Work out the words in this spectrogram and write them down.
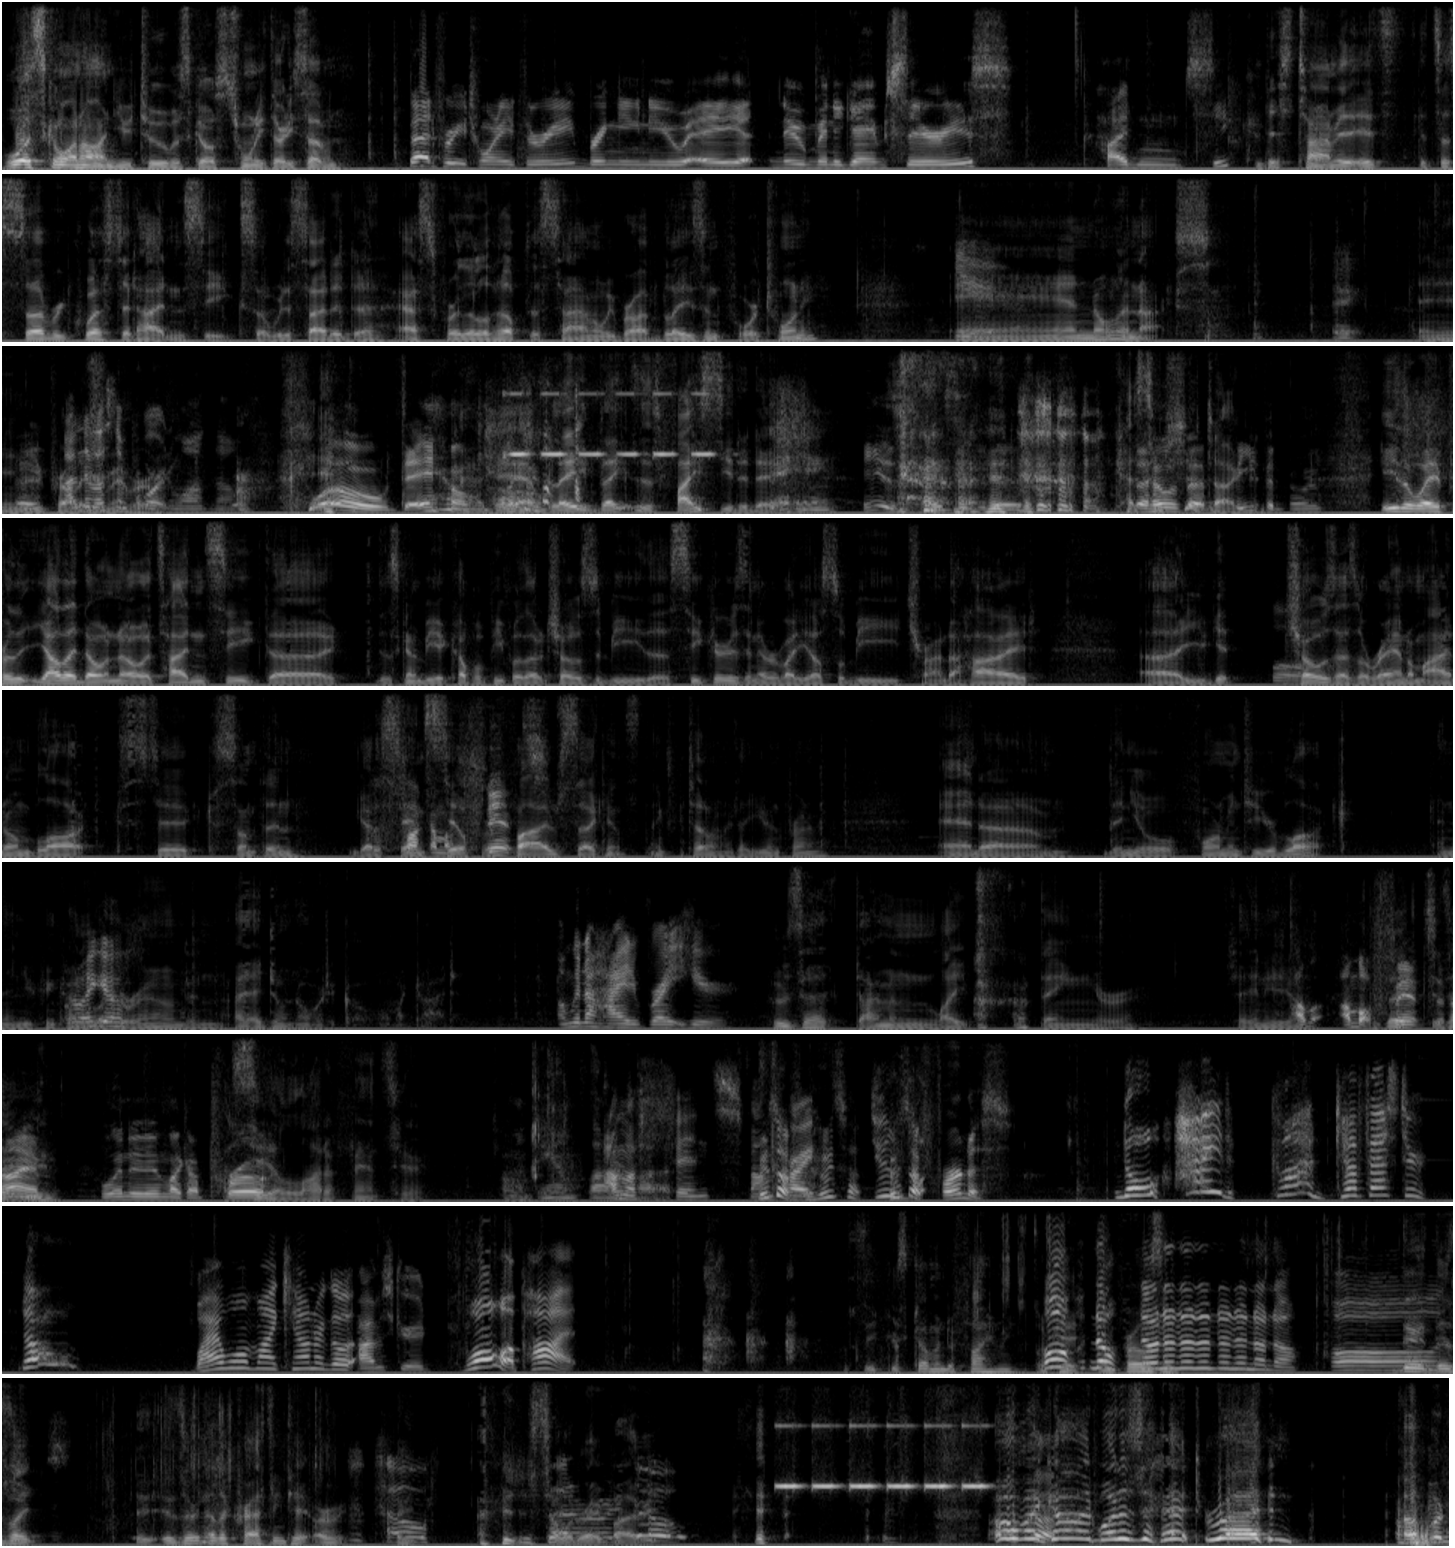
What's going on, YouTube? It's Ghost 2037. Bad for You 23, bringing you a new minigame series, Hide and Seek. This time, it's it's a sub-requested hide and seek, so we decided to ask for a little help this time, and we brought Blazing 420 and Nolan Knox. Hey. And Hey. you I'm the most remember. important one, though. Whoa, damn. God damn, Blaze, Blaze is feisty today. Dang. He is feisty today. Got What the some hell is shit that talking. beeping noise? Either way, for the, y'all that don't know, it's hide and seek. Uh, there's going to be a couple people that are chose to be the seekers, and everybody else will be trying to hide. Uh, you get Whoa. chose as a random item, block, stick, something. You got to stand Fuck, still for fence. five seconds. Thanks for telling me. Is that you in front of me? And um, then you'll form into your block, and then you can oh kind of do look go? around. And I, I don't know where to go. Oh my god, I'm gonna hide right here. who's that diamond light thing or? Is that any of I'm y'all? a, I'm a Is fence, is and that I you? am blending in like a I see a lot of fence here. Oh, damn. Flower I'm a pot. fence. I'm Who's a, probably- who's a, Dude, who's a furnace? No, hide! Come on, count faster. No. Why won't my counter go? I'm screwed. Whoa, a pot. The seeker's coming to find me. oh Okay, no, no, no, no, no, no, no, no, no. Oh. Dude, there's oh, like- jeez. I- Is there another crafting table? Or Help. there's oh. just someone I right don't by me. Oh my god, what is it? Run! Oh, oh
